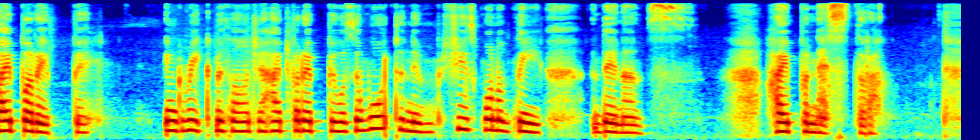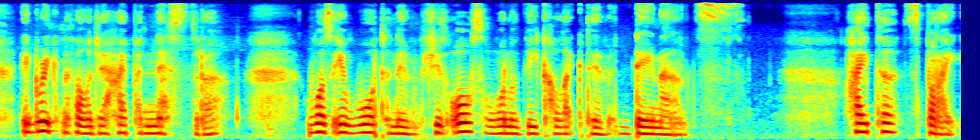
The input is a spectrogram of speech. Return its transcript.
Hyperippe. In Greek mythology, Hyperippe was a water nymph. She's one of the Danads. Hypermnestra. In Greek mythology, Hypermnestra was a water nymph. She's also one of the collective Danads. Hyter Sprite.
